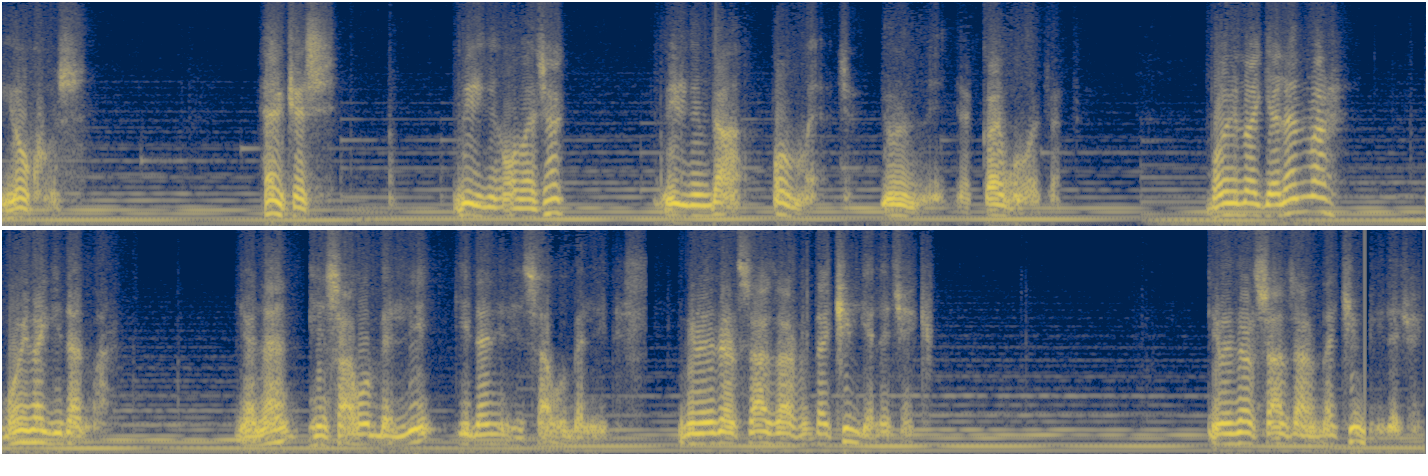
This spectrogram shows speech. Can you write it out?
yokuz. Herkes bir gün olacak, bir gün daha olmayacak, görünmeyecek, kaybolacak. Boyuna gelen var, boyuna giden var. Gelen hesabı belli, gidenin hesabı bellidir. Münezzeh sağ zarfında kim gelecek? 24 saat zarfında kim gidecek?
